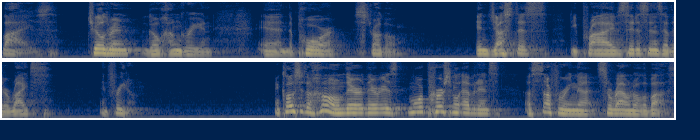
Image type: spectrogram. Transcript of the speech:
lives. Children go hungry and, and the poor struggle. Injustice deprives citizens of their rights and freedom. And closer to home, there, there is more personal evidence of suffering that surround all of us.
